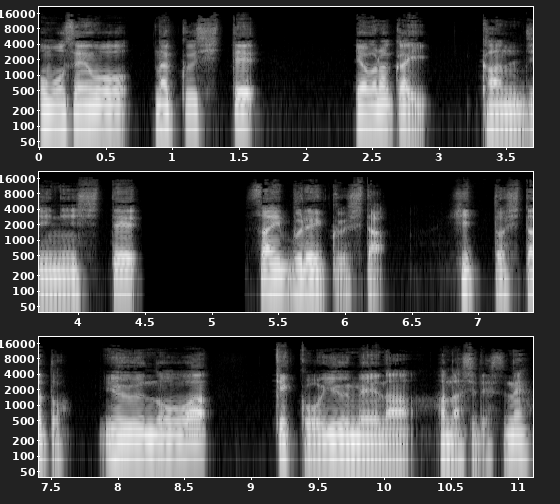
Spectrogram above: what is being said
重線をなくして柔らかい感じにして再ブレイクした、ヒットしたというのは結構有名な話ですね。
